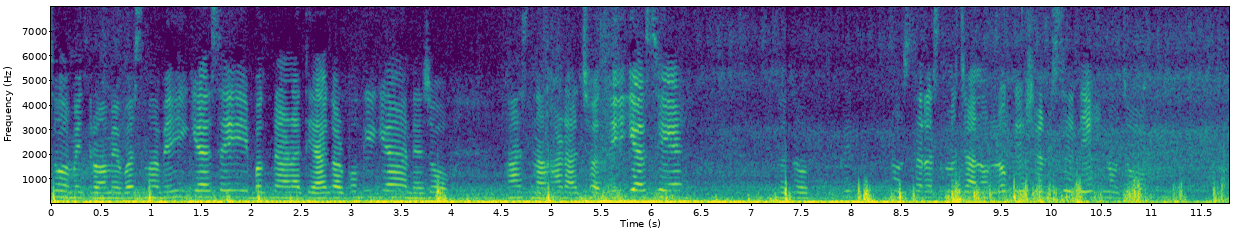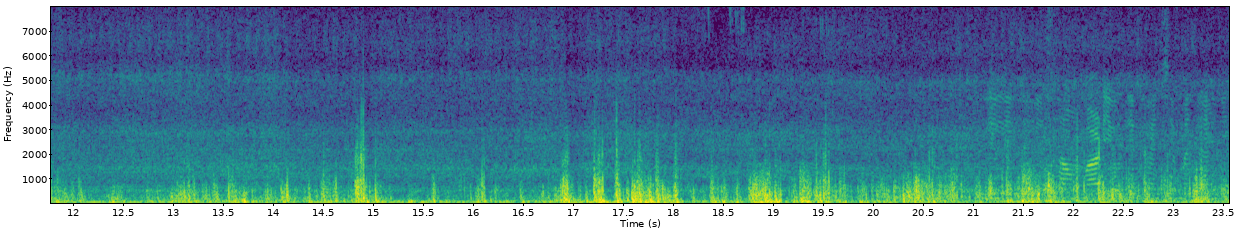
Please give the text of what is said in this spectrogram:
જો મિત્રો અમે બસમાં બેસી ગયા છે બગદાણાથી આગળ પહોંચી ગયા અને જો હાંસના સાડા છ થઈ ગયા છે તો જો કેટલું સરસ મજાનું લોકેશન છે દેહનું જો લીલી લીલી સામ વાડીઓ દેખાય છે બધાયની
